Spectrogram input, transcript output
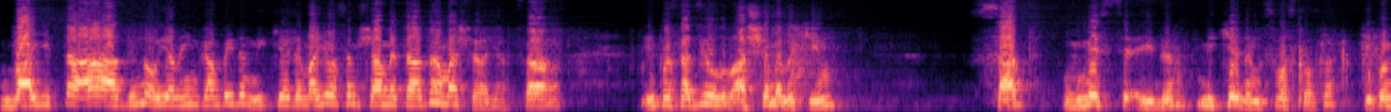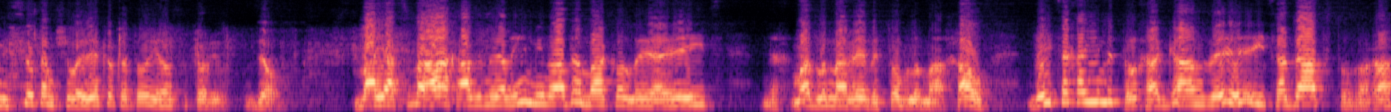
ויטע אדוני אלוהים גם בידם מקדם ויושם שם את האדם אשר יצא. И посадил Ашем Элаким сад вместе Эйден, Микедем с востока, и поместил там человека, который я сотворил, сделал. ויצמח אדוני אלוהים מן האדמה כל העץ, נחמד למראה וטוב למאכל, ועץ החיים בתוך הגן, ועץ הדת טוב ורע.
